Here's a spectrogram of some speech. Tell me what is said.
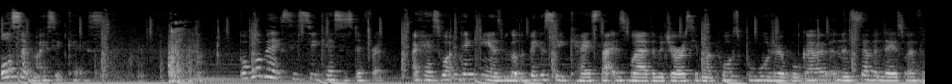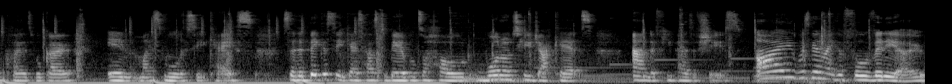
Also my suitcase. But what makes these suitcases different? Okay, so what I'm thinking is we've got the bigger suitcase, that is where the majority of my portable wardrobe will go, and then seven days worth of clothes will go in my smaller suitcase. So the bigger suitcase has to be able to hold one or two jackets and a few pairs of shoes. I was gonna make a full video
